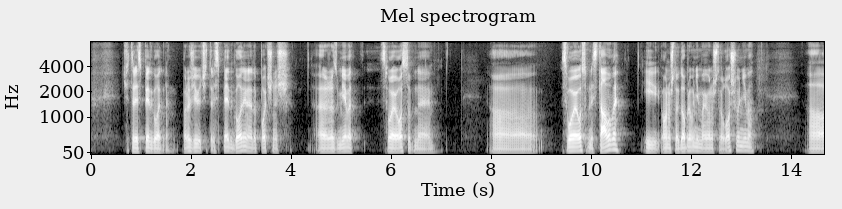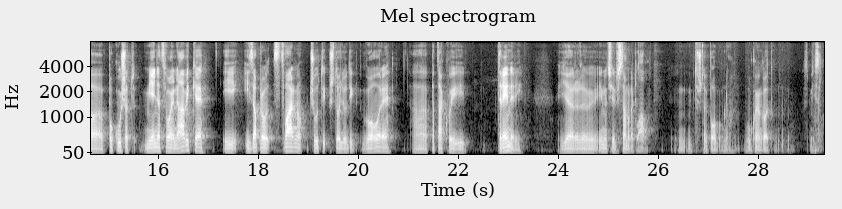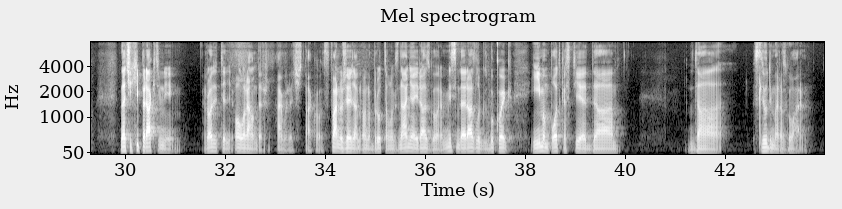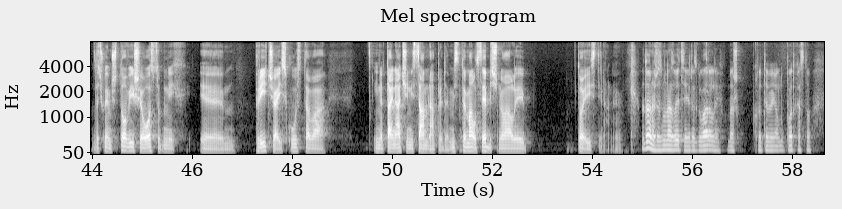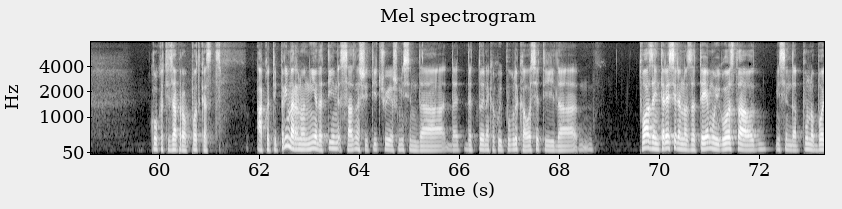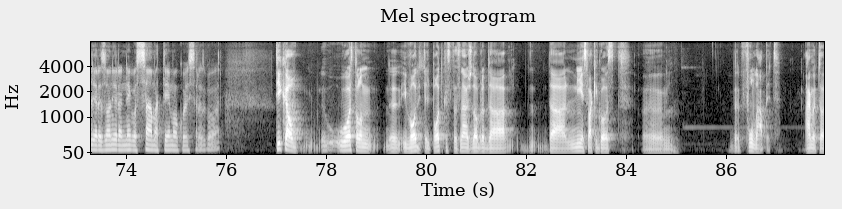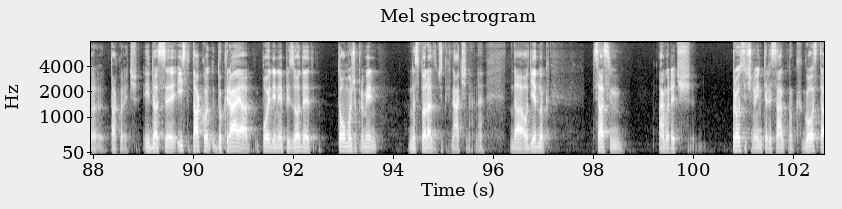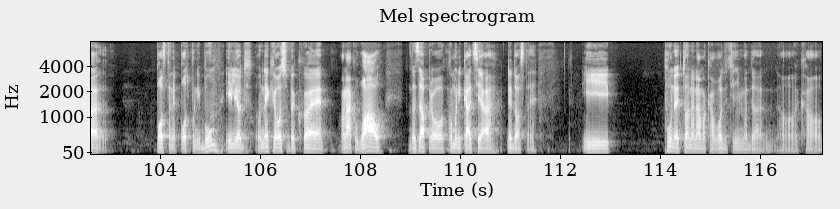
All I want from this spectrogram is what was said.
45 godina. Moraš živjeti 45 godina da počneš razumijevati svoje osobne svoje osobne stavove i ono što je dobro u njima i ono što je loše u njima. pokušati mijenjati svoje navike i, i zapravo stvarno čuti što ljudi govore, pa tako i treneri, jer inače ideš samo na glavu, što je pogubno u kojem god smislu. Znači, hiperaktivni roditelj, all-rounder, ajmo reći tako, stvarno željan ono brutalnog znanja i razgovora. Mislim da je razlog zbog kojeg i imam podcast je da, da s ljudima razgovaram. Da čujem što više osobnih e, priča, iskustava i na taj način i sam napredujem. Mislim, to je malo sebično, ali to je istina. Ne? Pa to ono što smo nas i razgovarali, baš kod tebe u podcastu. Koliko ti zapravo podcast ako ti primarno nije da ti saznaš i ti čuješ, mislim da, da, da to je nekako i publika osjeti da tvoja zainteresiranost za temu i gosta mislim da puno bolje rezonira nego sama tema o kojoj se razgovara. Ti kao u ostalom e, i voditelj podcasta znaš dobro da, da nije svaki gost um, full napet ajmo to tako reći. I da se isto tako do kraja pojedine epizode to može promijeniti na sto različitih načina. Ne? Da od jednog sasvim, ajmo reći, prosječno interesantnog gosta postane potpuni boom ili od, od neke osobe koja je onako wow, da zapravo komunikacija nedostaje. I puno je to na nama kao voditeljima da kao...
